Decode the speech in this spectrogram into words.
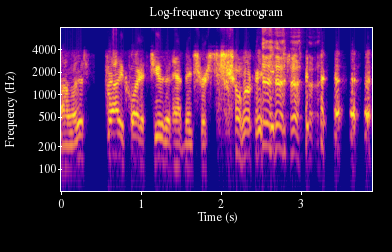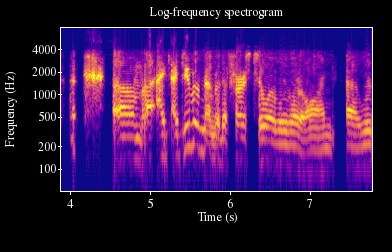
Um, there's probably quite a few that have interesting stories. um, I, I do remember the first tour we were on. Uh, we,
